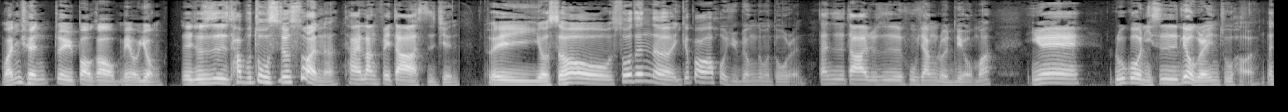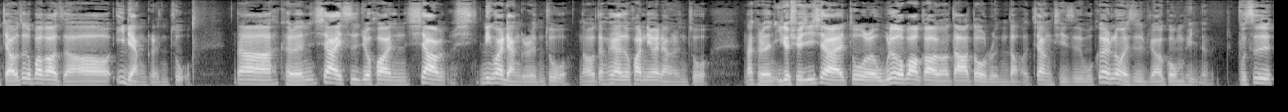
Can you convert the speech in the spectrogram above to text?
完全对于报告没有用。也就是他不做事就算了，他还浪费大家的时间。所以有时候说真的，一个报告或许不用那么多人，但是大家就是互相轮流嘛。因为如果你是六个人一组好了，那假如这个报告只要一两个人做。那可能下一次就换下另外两个人做，然后再下次换另外两个人做。那可能一个学期下来做了五六个报告，然后大家都有轮到，这样其实我个人认为是比较公平的。不是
